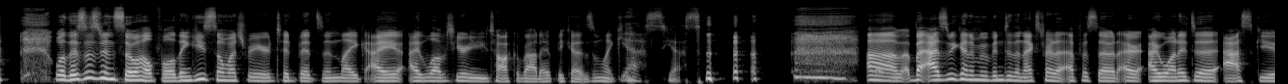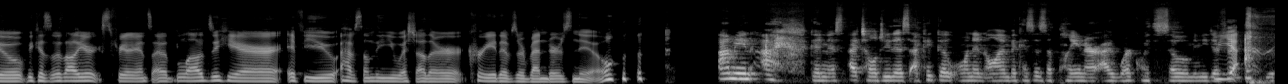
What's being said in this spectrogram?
well, this has been so helpful. Thank you so much for your tidbits and like I I loved hearing you talk about it because I'm like yes yes. um, but as we kind of move into the next part of the episode, I, I wanted to ask you because with all your experience, I would love to hear if you have something you wish other creatives or vendors knew. I mean, I goodness, I told you this. I could go on and on because as a planner, I work with so many different yeah.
